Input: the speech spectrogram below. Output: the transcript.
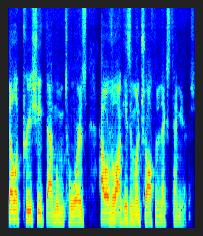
they'll appreciate that moving towards however long he's in Montreal for the next 10 years.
